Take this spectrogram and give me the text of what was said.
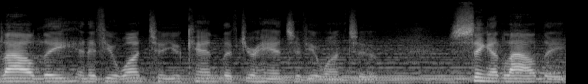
Loudly. And if you want to, you can lift your hands if you want to. Sing it loudly.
